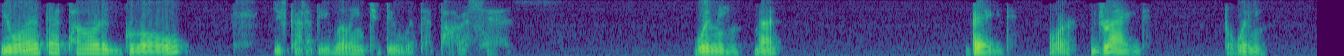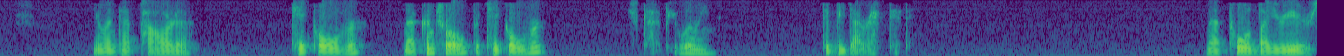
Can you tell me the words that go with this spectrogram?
You want that power to grow, you've got to be willing to do what that power says. Willing, not begged or dragged, but willing. You want that power to take over, not control, but take over, you've got to be willing to be directed not pulled by your ears.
